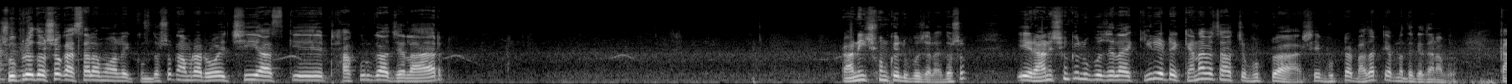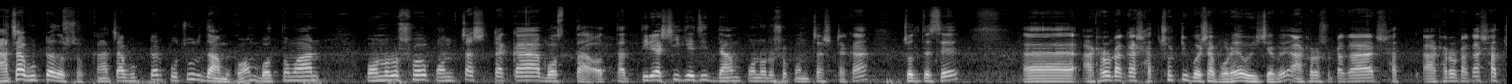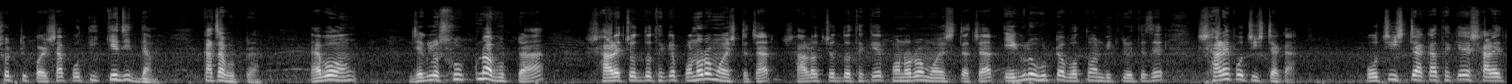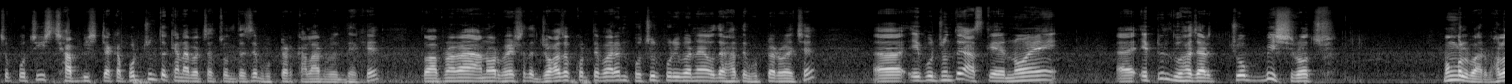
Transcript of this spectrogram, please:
সুপ্রিয় দর্শক, আসসালামু আলাইকুম। দর্শক, আমরা রয়েছি আজকে ঠাকুরগাঁও জেলার রানীশঙ্কেল উপজেলায়। দর্শক, এই রানীশঙ্কেল উপজেলায় কী রেটে কেনা বেচা হচ্ছে ভুট্টা? সেই ভুট্টার বাজারটি আপনাদেরকে জানাব। কাঁচা ভুট্টা, দর্শক, কাঁচা ভুট্টার প্রচুর দাম কম। বর্তমান পনেরোশো পঞ্চাশ টাকা বস্তা, অর্থাৎ তিরাশি কেজির দাম পনেরোশো পঞ্চাশ টাকা চলতেছে। আঠারো টাকা সাতষট্টি পয়সা পড়ে ওই হিসাবে। আঠারোশো টাকা সাত, আঠারো টাকা সাতষট্টি পয়সা প্রতি কেজির দাম কাঁচা ভুট্টা। এবং যেগুলো শুকনা ভুট্টা, সাড়ে চোদ্দ থেকে পনেরো ময়েস্টাচার সাড়ে চোদ্দ থেকে পনেরো ময়েস্টাচার এগুলো ভুট্টা বর্তমান বিক্রি হইতেছে সাড়ে পঁচিশ টাকা। পঁচিশ টাকা থেকে সাড়ে পঁচিশ, ছাব্বিশ টাকা পর্যন্ত কেনাবেচা চলতেছে ভুট্টার কালার দেখে। তো আপনারা আনোয়ার ভাইয়ের সাথে যোগাযোগ করতে পারেন। প্রচুর পরিমাণে ওদের হাতে ভুট্টা রয়েছে। এই পর্যন্ত আজকে নয় এপ্রিল দু হাজার চব্বিশ রজ মঙ্গলবার। ভালো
